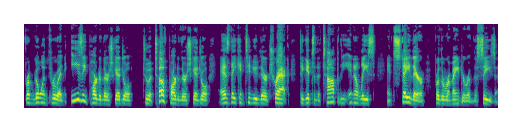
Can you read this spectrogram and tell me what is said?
from going through an easy part of their schedule to a tough part of their schedule as they continue their track to get to the top of the NL East and stay there for the remainder of the season.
